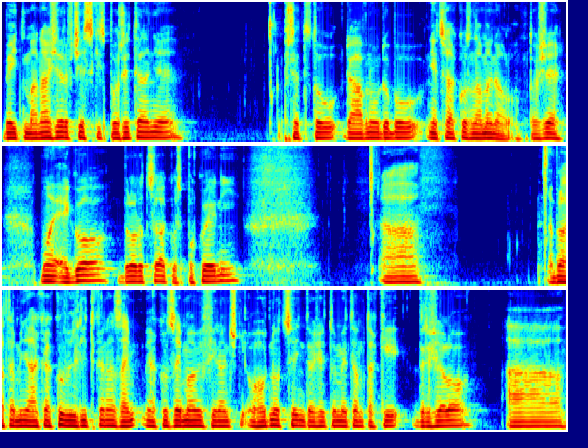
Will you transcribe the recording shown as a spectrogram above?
být manažer v České spořitelně před tou dávnou dobou něco jako znamenalo. Takže moje ego bylo docela jako spokojený a byla tam nějaká jako vyhlídka na zaj, jako zajímavý finanční ohodnocení, takže to mě tam taky drželo. A,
